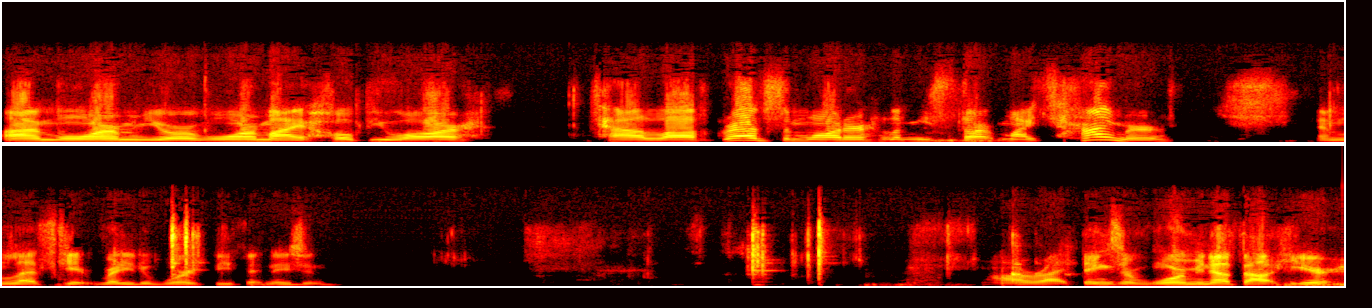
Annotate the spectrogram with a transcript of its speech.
I'm warm. You're warm. I hope you are towel off, grab some water. Let me start my timer and let's get ready to work, BFit Nation. All right, things are warming up out here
